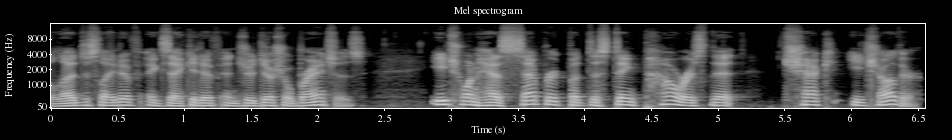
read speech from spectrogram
the legislative, executive, and judicial branches. Each one has separate but distinct powers that check each other.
